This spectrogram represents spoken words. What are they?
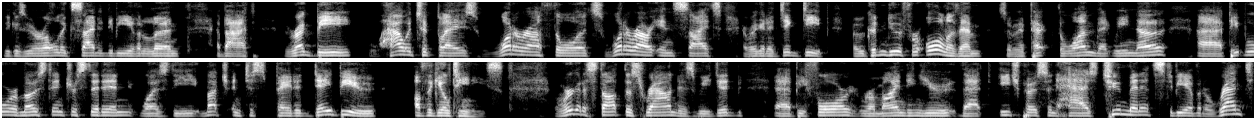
because we are all excited to be able to learn about rugby, how it took place, what are our thoughts, what are our insights, and we're going to dig deep. But we couldn't do it for all of them, so we picked the one that we know uh, people were most interested in was the much anticipated debut of the Giltinis. And we're going to start this round as we did uh, before, reminding you that each person has two minutes to be able to rant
